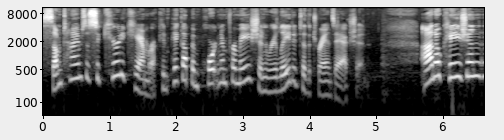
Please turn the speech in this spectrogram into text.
Sometimes a security camera can pick up important information related to the transaction. On occasion,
